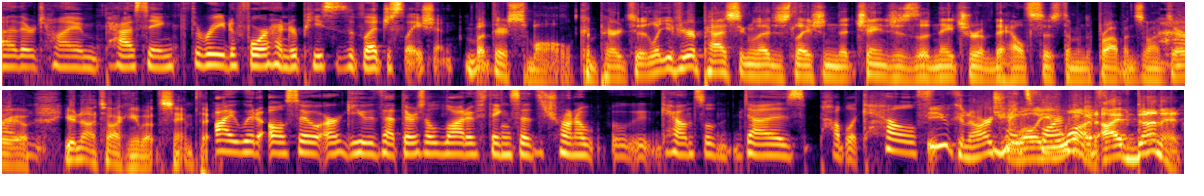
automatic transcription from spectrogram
uh, their time passing three to 400 pieces of legislation. But they're small compared to, like, if you're passing legislation that changes the nature of the health system in the province of Ontario, Um, you're not talking about the same thing. I would also argue that there's a lot of things that the Toronto uh, Council does, public health. you can argue all you want. I've done it.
